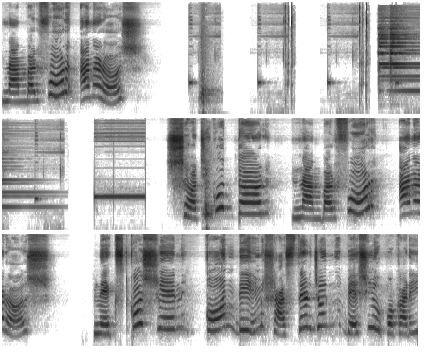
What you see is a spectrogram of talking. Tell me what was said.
নাম্বার ফোর আনারস। সঠিক উত্তর নাম্বার ফোর আনারস। নেক্সট কোশ্চেন কোন ডিম স্বাস্থ্যের জন্য বেশি উপকারী?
